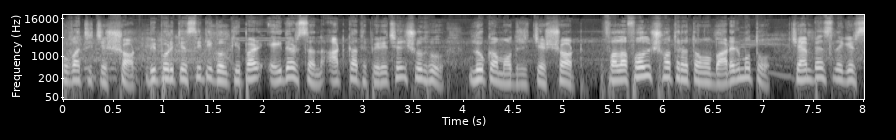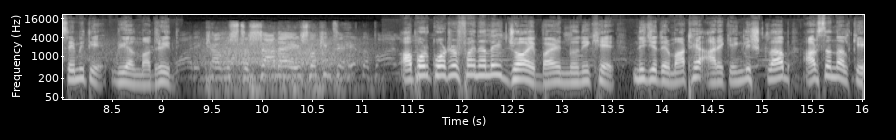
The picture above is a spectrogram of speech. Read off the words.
কোভাচিচের শট। বিপরীতে সিটি গোলকিপার এইদারসন আটকাতে পেরেছেন শুধু লুকা মদ্রিচের শট। ফলাফল সতেরোতম বারের মতো চ্যাম্পিয়ন্স লিগের সেমিতে রিয়াল মাদ্রিদ। অপর কোয়ার্টার ফাইনালে জয় বায়ার্ন মিউনিখের। নিজেদের মাঠে আরেক ইংলিশ ক্লাব আর্সেনালকে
